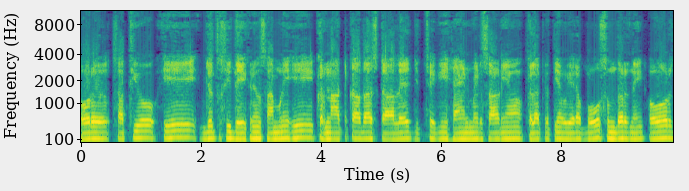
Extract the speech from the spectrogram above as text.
ਔਰ ਸਾਥੀਓ, ਇਹ ਜੋ ਤੁਸੀਂ ਦੇਖ ਰਹੇ ਹੋ ਸਾਹਮਣੇ, ਇਹ ਕਰਨਾਟਕਾ ਦਾ ਸਟਾਲ ਹੈ, ਜਿੱਥੇ ਕਿ ਹੈਂਡਮੇਡ ਸਾੜੀਆਂ, ਕਲਾਕ੍ਰਿਤੀਆਂ ਵਗੈਰਾ ਬਹੁਤ ਸੁੰਦਰ ਨੇ। ਔਰ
